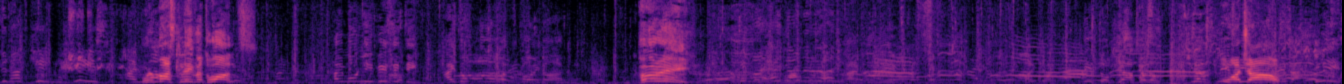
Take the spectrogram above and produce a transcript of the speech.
Do not kill me, please! I'm We not- must leave at once! I'm only visiting. I don't know what's going on. Hurry! Keep my head down and run! Tito ah! Diavolo, just leave Watch me out! Please!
